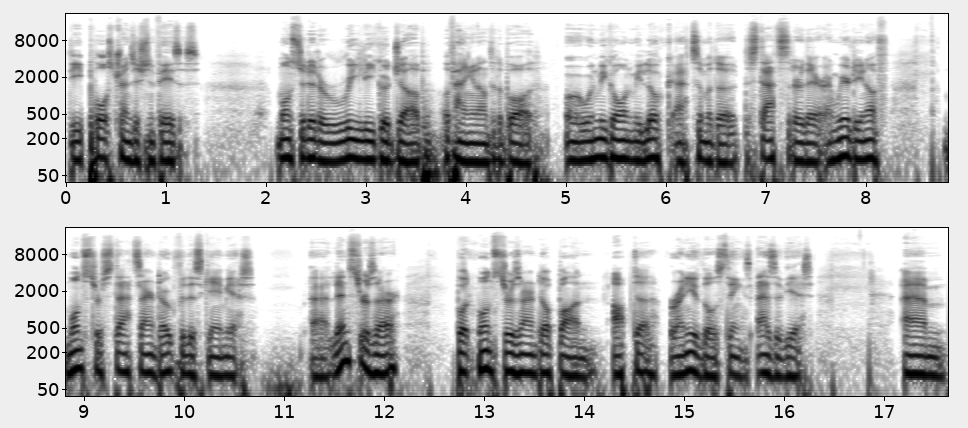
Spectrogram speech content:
the post transition phases. Munster did a really good job of hanging on to the ball. Or when we go and we look at some of the, the stats that are there, and weirdly enough, Munster's stats aren't out for this game yet. Uh, Leinster's are, but Munster's aren't up on Opta or any of those things as of yet. Um,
